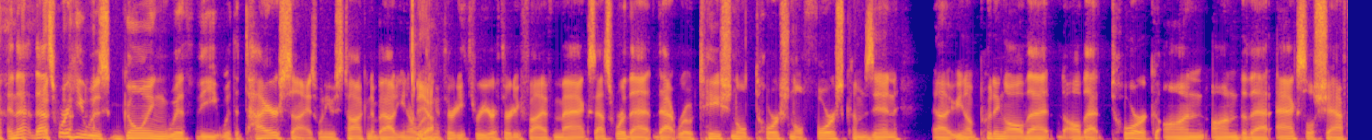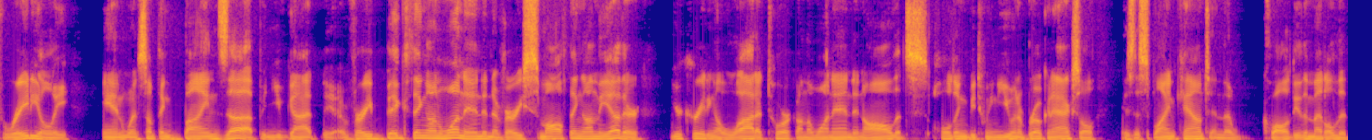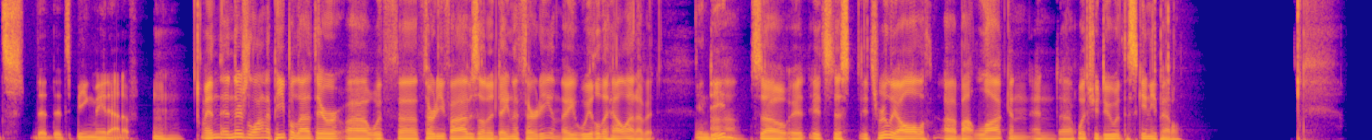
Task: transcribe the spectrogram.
and that that's where he was going with the with the tire size when he was talking about you know running yeah. a 33 or 35 max. That's where that that rotational torsional force comes in. Uh, you know, putting all that all that torque on onto that axle shaft radially. And when something binds up and you've got a very big thing on one end and a very small thing on the other, you're creating a lot of torque on the one end, and all that's holding between you and a broken axle is the spline count and the quality of the metal that's that, that's being made out of. Mm-hmm. And and there's a lot of people out there uh, with uh, 35s on a Dana 30, and they wheel the hell out of it. Indeed. Uh, so it, it's just it's really all about luck and and uh, what you do with the skinny pedal.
